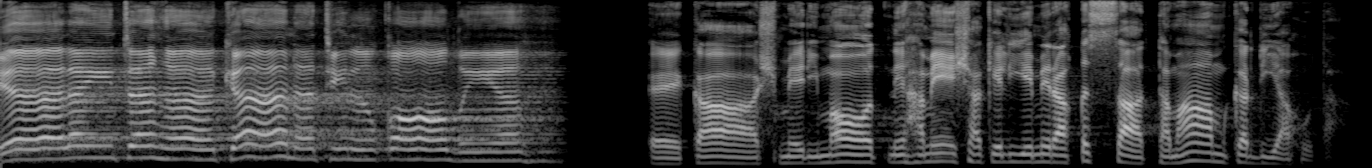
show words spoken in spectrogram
یا لیتہا کانت القاضیہ اے کاش میری موت نے ہمیشہ کے لیے میرا قصہ تمام کر دیا ہوتا۔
